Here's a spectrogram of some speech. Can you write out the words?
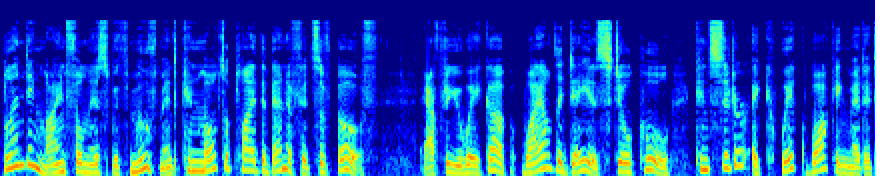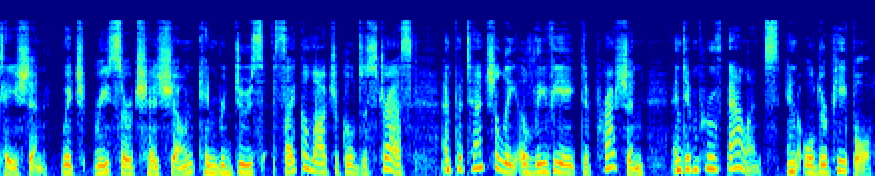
Blending mindfulness with movement can multiply the benefits of both. After you wake up, while the day is still cool, consider a quick walking meditation, which research has shown can reduce psychological distress and potentially alleviate depression and improve balance in older people.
